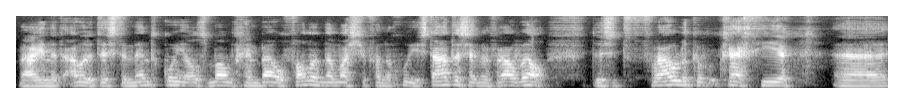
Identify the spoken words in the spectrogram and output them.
Maar in het Oude Testament kon je als man geen bijl vallen, dan was je van een goede status en een vrouw wel. Dus het vrouwelijke krijgt hier uh,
